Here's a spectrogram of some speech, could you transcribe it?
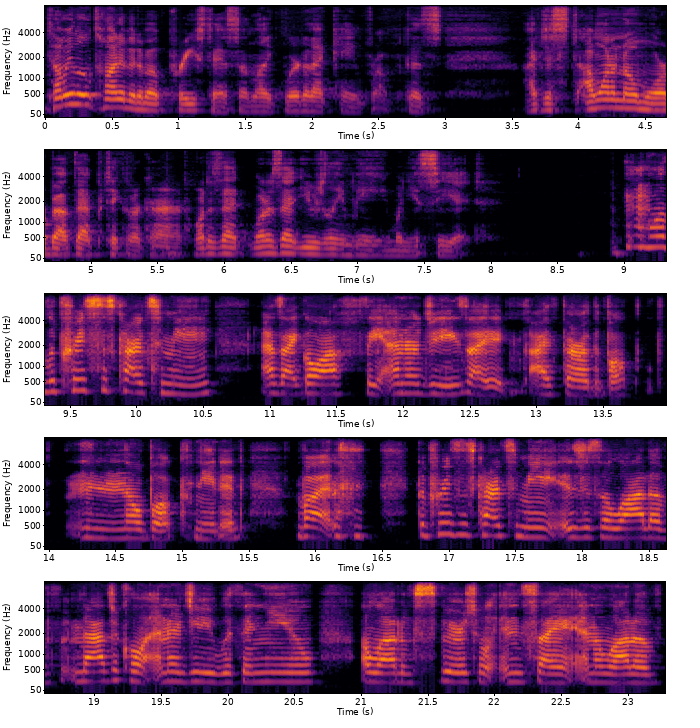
Tell me a little tiny bit about priestess and like where did that came from? Because I just I want to know more about that particular card. What does that What does that usually mean when you see it? well the priestess card to me as i go off the energies i i throw the book no book needed but the priestess card to me is just a lot of magical energy within you a lot of spiritual insight and a lot of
